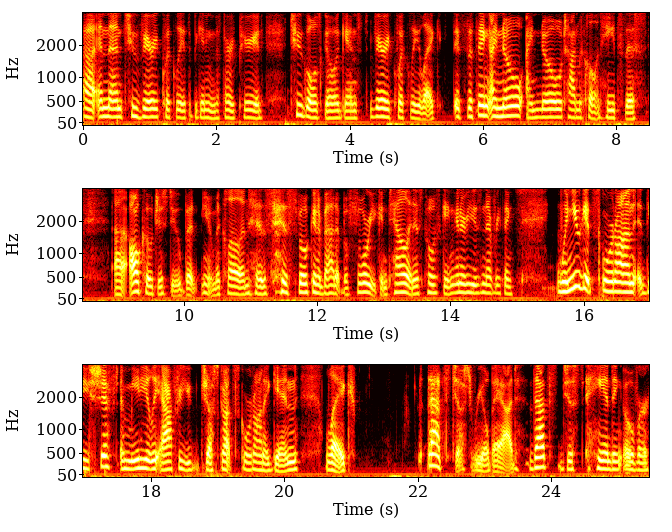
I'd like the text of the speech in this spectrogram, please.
Uh, and then, two very quickly at the beginning of the third period, two goals go against very quickly. Like, it's the thing I know, I know Todd McLellan hates this uh, all coaches do, but you know McLellan has has spoken about it before. You can tell in his post game interviews and everything. When you get scored on, the shift immediately after you just got scored on again, like that's just real bad. That's just handing over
